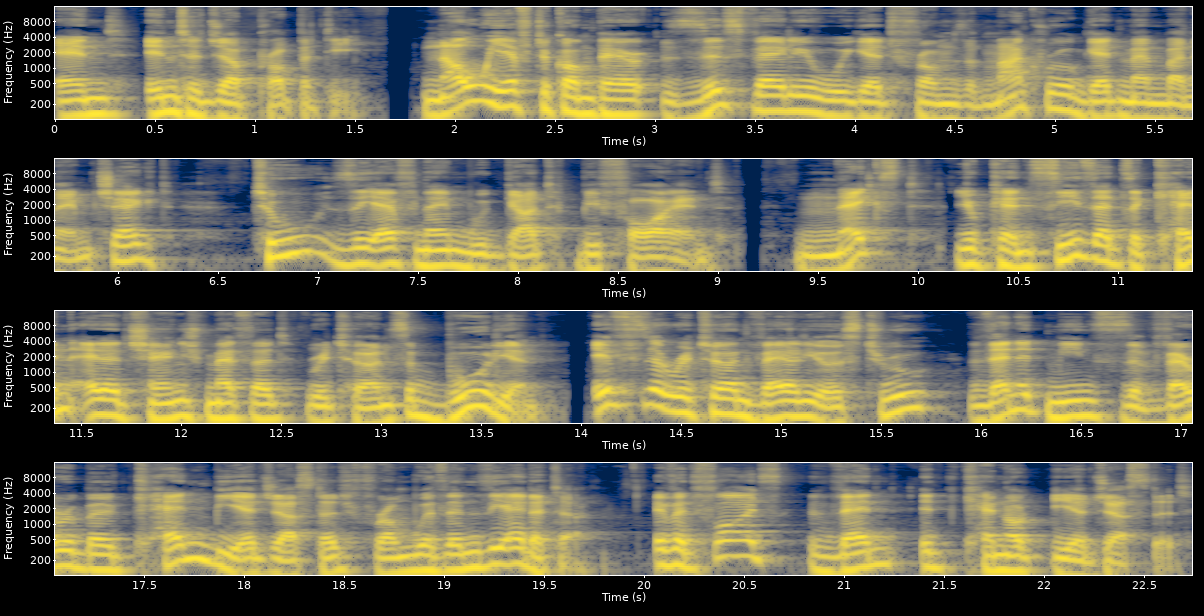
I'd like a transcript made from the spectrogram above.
and integer property. Now we have to compare this value we get from the macro getMemberName checked to the FName we got beforehand. Next, you can see that the canEditChange method returns a boolean. If the return value is true, then it means the variable can be adjusted from within the editor. If it false, then it cannot be adjusted.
